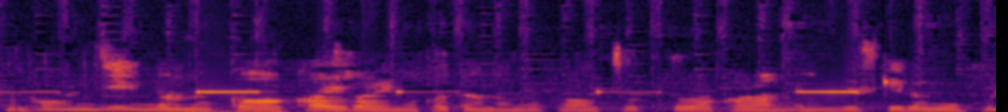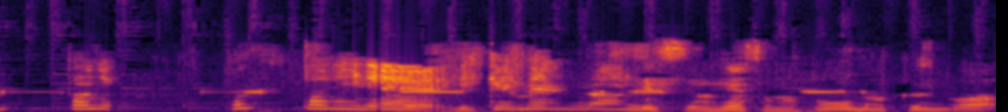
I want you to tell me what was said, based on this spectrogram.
日本人なのか、海外の方なのか、ちょっとわからないんですけども、本当に、本当にね、イケメンなんですよね、そのトーマくんが。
